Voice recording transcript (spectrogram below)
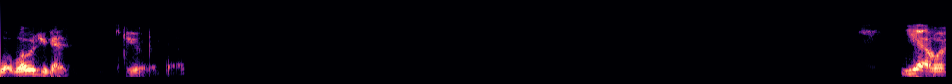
What, what would you guys do with that? Yeah, well,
